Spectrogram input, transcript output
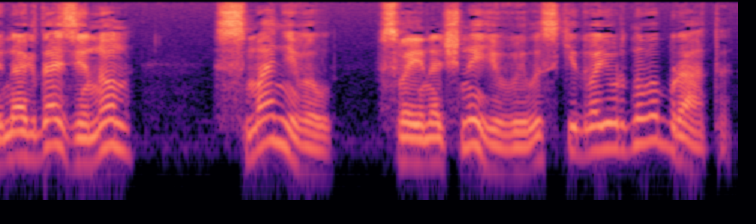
Иногда Зенон сманивал в свои ночные вылазки двоюродного брата.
